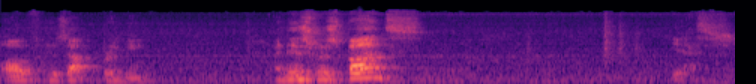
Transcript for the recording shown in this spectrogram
of his upbringing. And his response? Yes.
